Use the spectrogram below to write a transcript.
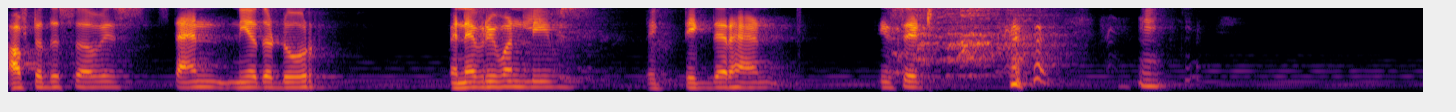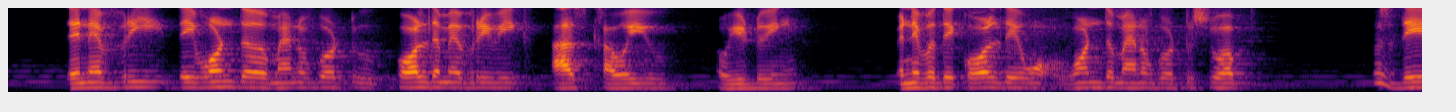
after the service, stand near the door when everyone leaves, like take their hand, kiss it. then every they want the man of god to call them every week ask how are you? How are you doing? Whenever they call they want the man of god to show up. Because they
